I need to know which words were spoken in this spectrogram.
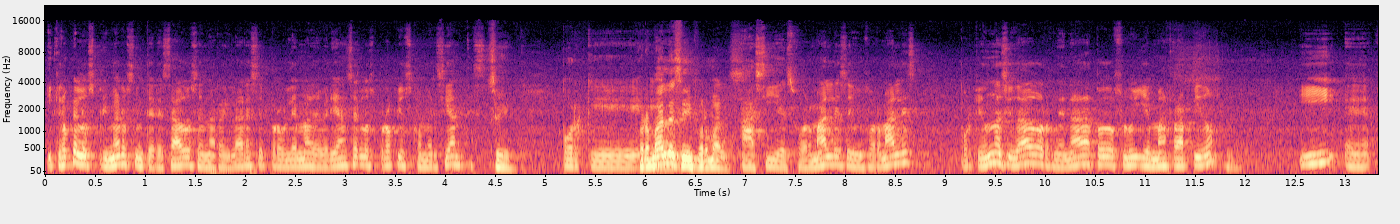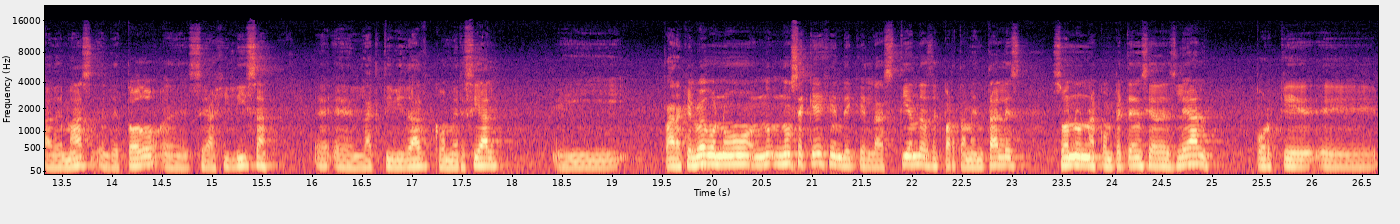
Y creo que los primeros interesados en arreglar ese problema deberían ser los propios comerciantes. Sí. Porque... Formales e informales. Así es, formales e informales, porque en una ciudad ordenada todo fluye más rápido y eh, además de todo se agiliza la actividad comercial. Y para que luego no, no, se quejen de que las tiendas departamentales son una competencia desleal, porque eh,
